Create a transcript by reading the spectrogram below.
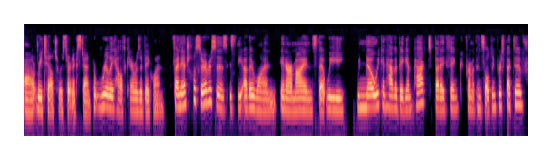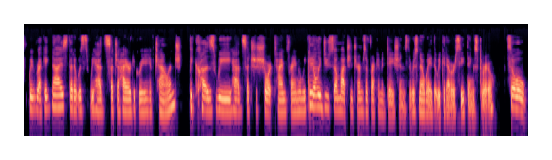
uh, retail to a certain extent, but really healthcare was a big one. Financial services is the other one in our minds that we we know we can have a big impact, but I think from a consulting perspective, we recognize that it was we had such a higher degree of challenge because we had such a short time frame and we could only do so much in terms of recommendations. There was no way that we could ever see things through. So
